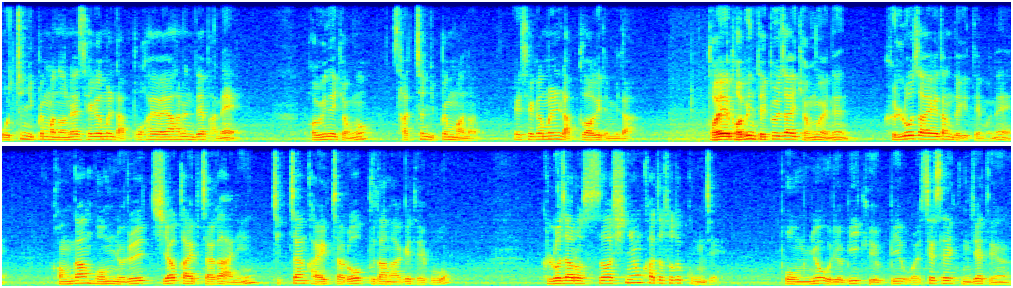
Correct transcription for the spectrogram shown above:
5,600만 원의 세금을 납부하여야 하는데 반해 법인의 경우 4,600만 원의 세금을 납부하게 됩니다. 더해 법인 대표자의 경우에는 근로자에 해당되기 때문에 건강보험료를 지역 가입자가 아닌 직장 가입자로 부담하게 되고 근로자로서 신용카드 소득 공제, 보험료, 의료비, 교육비, 월세세 공제 등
